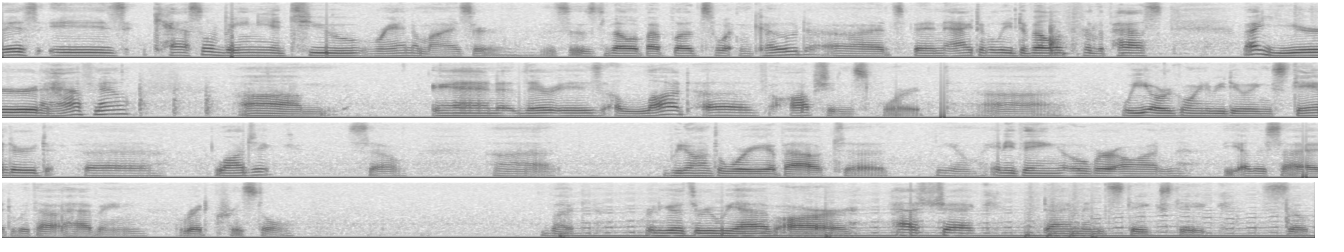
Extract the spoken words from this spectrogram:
this is Castlevania 2 Randomizer. This is developed by Blood, Sweat, and Code. Uh, it's been actively developed for the past about a year and a half now. Um, and there is a lot of options for it. Uh, we are going to be doing standard uh, logic, so uh, we don't have to worry about uh, you know anything over on the other side without having red crystal. But we're going to go through, we have our hash check, diamond, stake, stake, silk,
